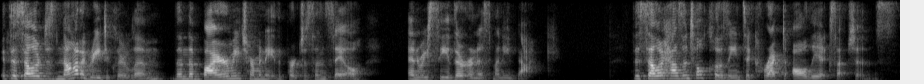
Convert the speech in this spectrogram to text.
If the seller does not agree to clear them, then the buyer may terminate the purchase and sale and receive their earnest money back. The seller has until closing to correct all the exceptions.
